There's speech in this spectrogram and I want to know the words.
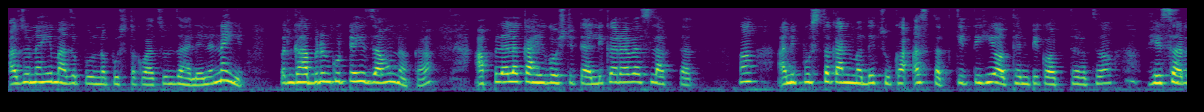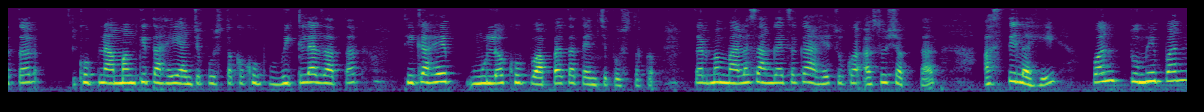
अजूनही माझं पूर्ण पुस्तक वाचून झालेलं नाही आहे पण घाबरून कुठेही जाऊ नका. आपल्याला काही गोष्टी टॅली कराव्याच लागतात हां? आणि पुस्तकांमध्ये चुका असतात. कितीही ऑथेंटिक ऑथरचं हे सर तर खूप नामांकित आहे. यांची पुस्तकं खूप विकल्या जातात. ठीक आहे मुलं खूप वापरतात त्यांची पुस्तकं. तर मग मला सांगायचं काय आहे चुका असू शकतात असतीलही पण तुम्ही पण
